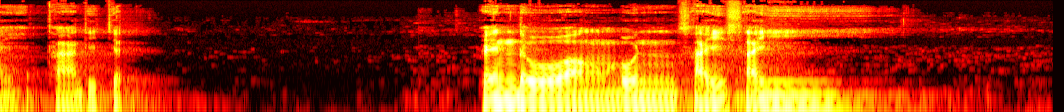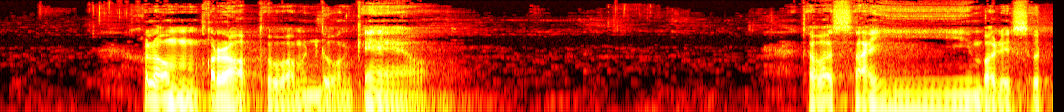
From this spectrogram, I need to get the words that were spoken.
ยฐานที่เจ็ดเป็นดวงบุญใส ๆ กลมกรอบตัวเหมือนดวงแก้ว แต่ว่าใสบริสุทธิ์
